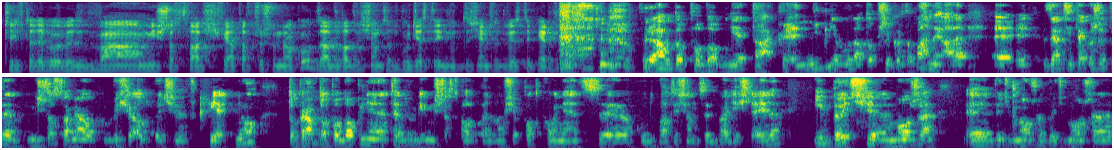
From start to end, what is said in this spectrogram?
Czyli wtedy byłyby dwa Mistrzostwa Świata w przyszłym roku, za 2020 i 2021? Prawdopodobnie tak. Nikt nie był na to przygotowany, ale e, z racji tego, że te mistrzostwa miałyby się odbyć w kwietniu, to prawdopodobnie te drugie mistrzostwa odbędą się pod koniec roku 2021 i być może, e, być może, być może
